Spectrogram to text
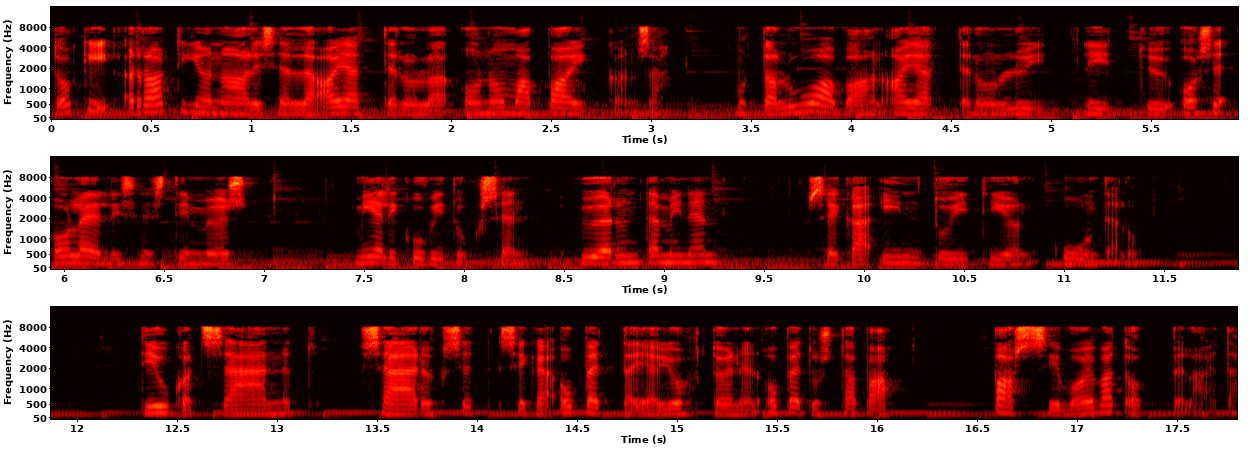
Toki rationaalisella ajattelulla on oma paikkansa, mutta luovaan ajatteluun liittyy oleellisesti myös mielikuvituksen hyödyntäminen sekä intuition kuuntelu. Tiukat säännöt, säädökset sekä opettajajohtoinen opetustapa passivoivat oppilaita.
